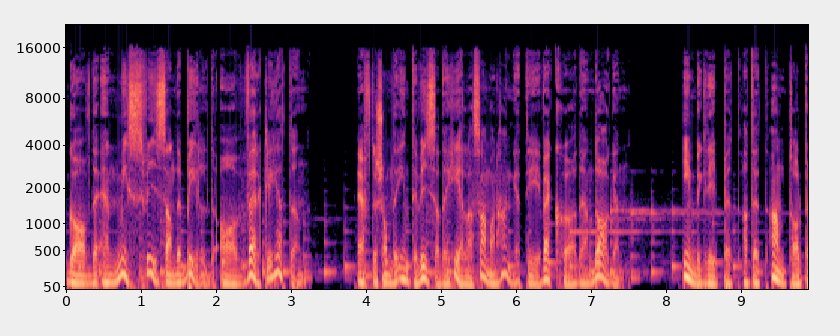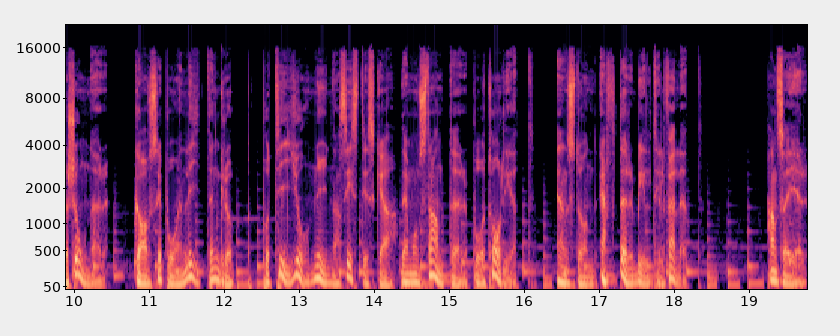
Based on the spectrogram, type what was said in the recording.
gav det en missvisande bild av verkligheten eftersom det inte visade hela sammanhanget i Växjö den dagen. Inbegripet att ett antal personer gav sig på en liten grupp på tio nynazistiska demonstranter på torget en stund efter bildtillfället. Han säger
